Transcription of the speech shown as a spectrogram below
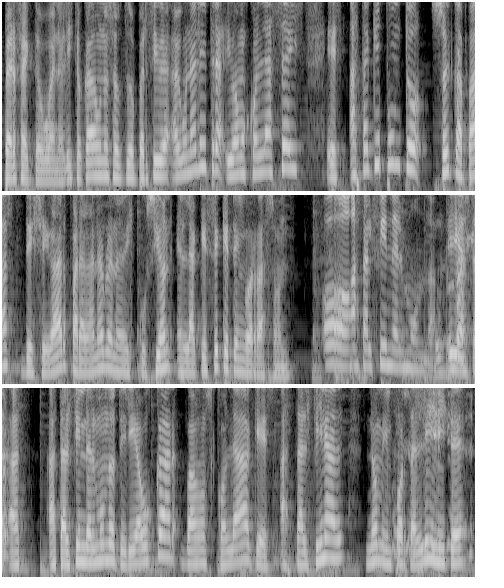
Perfecto, bueno, listo. Cada uno se autopercibe alguna letra y vamos con la 6. Es ¿hasta qué punto soy capaz de llegar para ganar una discusión en la que sé que tengo razón? O hasta el fin del mundo. Y hasta, hasta- hasta el fin del mundo te iría a buscar. Vamos con la A, que es hasta el final, no me importa el límite.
